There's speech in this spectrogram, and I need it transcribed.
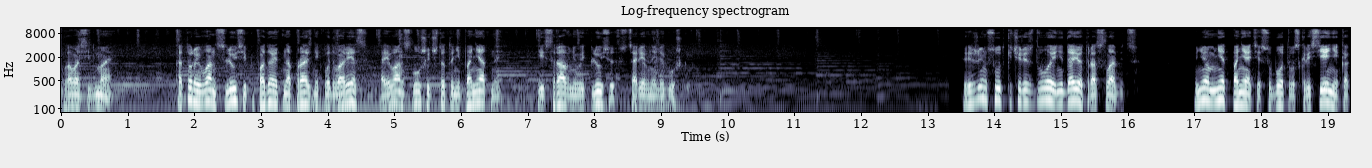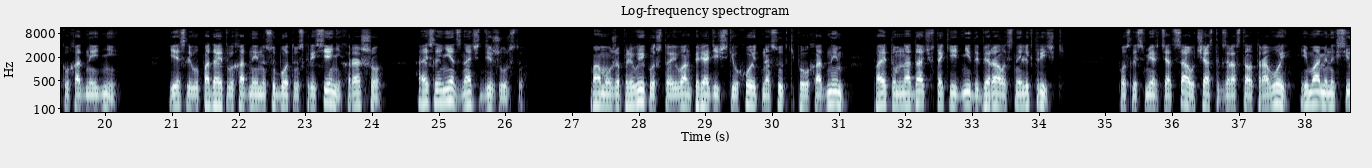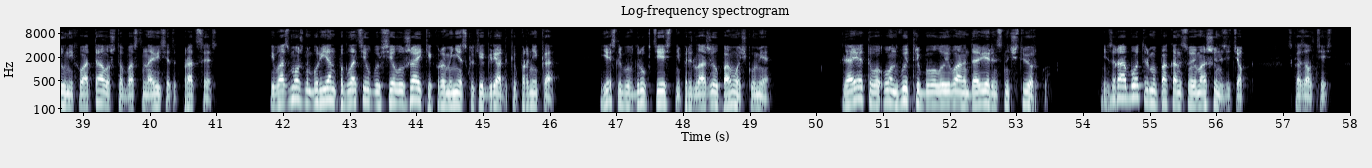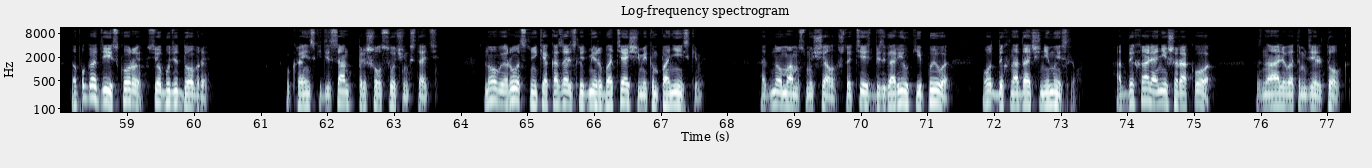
Глава 7. В которой Иван с Люсей попадает на праздник во дворец, а Иван слушает что-то непонятное и сравнивает Люсю с царевной лягушкой. Режим сутки через двое не дает расслабиться. В нем нет понятия суббота-воскресенье, как выходные дни. Если выпадают выходные на субботу-воскресенье, хорошо, а если нет, значит дежурство. Мама уже привыкла, что Иван периодически уходит на сутки по выходным, поэтому на дачу в такие дни добиралась на электричке. После смерти отца участок зарастал травой, и маминых сил не хватало, чтобы остановить этот процесс. И, возможно, бурьян поглотил бы все лужайки, кроме нескольких грядок и парника, если бы вдруг тесть не предложил помочь куме. Для этого он вытребовал у Ивана доверенность на четверку. «Не заработали мы пока на свою машину, зятек», — сказал тесть. «Но погоди, скоро все будет доброе». Украинский десант пришел с очень кстати. Новые родственники оказались людьми работящими и компанейскими. Одно мама смущало, что тесть без горилки и пыла отдых на даче не мыслил. Отдыхали они широко, знали в этом деле толк.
